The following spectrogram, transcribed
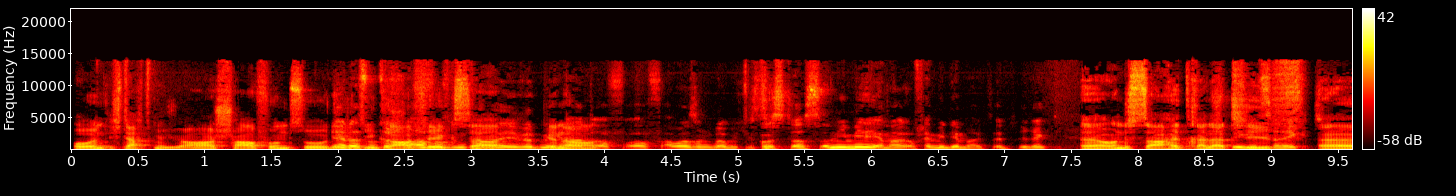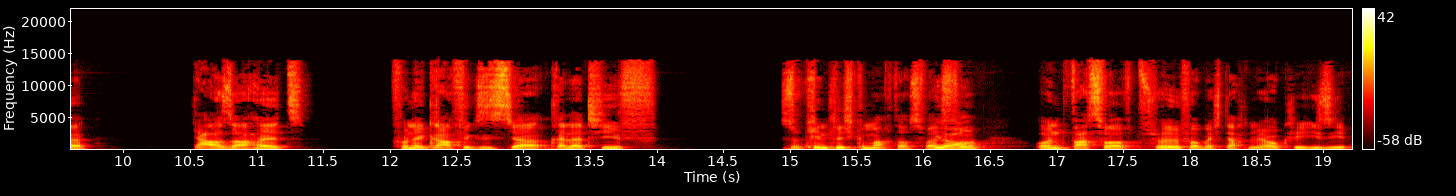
Und ich dachte mir, ja, scharf und so, die, Ja, das die Grafik dem sah, Cover, wird mir genau. gerade auf, auf Amazon, glaube ich, ist das das. Nee, Mediamarkt, auf der Mediamarkt direkt. Äh, und es sah halt relativ, äh, ja, sah halt von der Grafik siehst ja relativ so kindlich gemacht aus, weißt Ja. du? Und was war auf 12, aber ich dachte mir, okay, easy.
